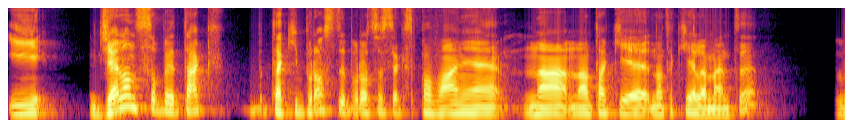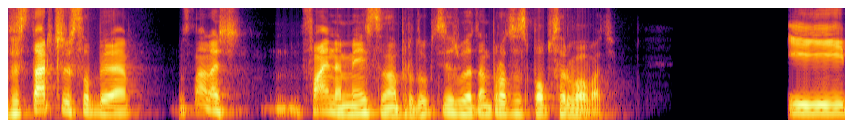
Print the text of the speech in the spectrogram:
I dzieląc sobie tak, taki prosty proces jak spawanie na, na, takie, na takie elementy, wystarczy sobie znaleźć fajne miejsce na produkcji, żeby ten proces poobserwować. I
